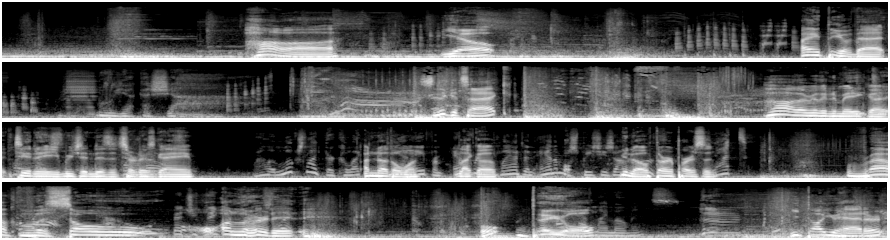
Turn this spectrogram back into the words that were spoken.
Huh. Yo. I ain't think of that. Sneak attack. Oh, that really need uh, to make a Teenage Mutant Ninja Turtles game. Well, it looks like they're collecting Another DNA one, from like a, plant and animal species on You know, Earth. third person. What? Raph was so Bet you think you're alerted. Oh, I have damn. my moments. You thought you had her.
